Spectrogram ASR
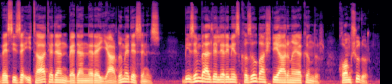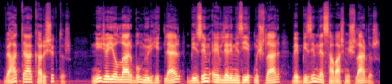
ve size itaat eden bedenlere yardım edesiniz. Bizim beldelerimiz Kızılbaş diyarına yakındır, komşudur ve hatta karışıktır. Nice yıllar bu mülhitler bizim evlerimizi yıkmışlar ve bizimle savaşmışlardır.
